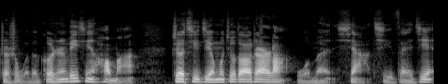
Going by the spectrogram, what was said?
这是我的个人微信号码。这期节目就到这儿了，我们下期再见。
